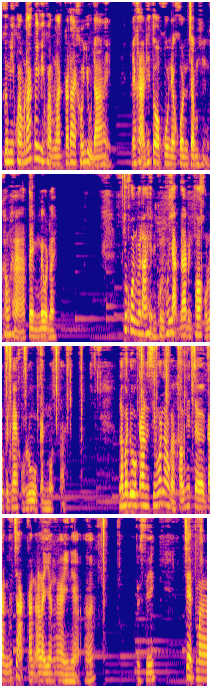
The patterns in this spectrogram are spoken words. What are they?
คือมีความรักไม่มีความรักก็ได้เขาอยู่ได้ ในขณะที่ตัวคุณเนี่ยคนจะหืมเข้าหาเต็มไปหมดเลย ทุกคนเวลาเห็นคุณเขาอยากได้เป็นพ่อของลูกเป็นแม่ของลูกกันหมดนะเรามาดูกันซิว่าเรากับเขาเนี่ยเจอกันรู้จักกันอะไรยังไงเนี่ยฮะดูซิเจ็ดไม้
